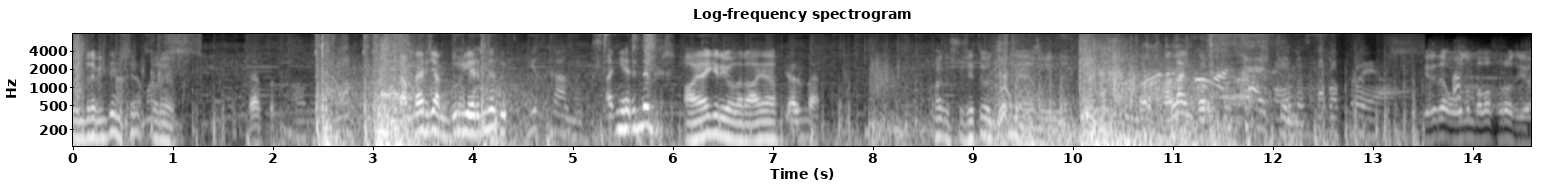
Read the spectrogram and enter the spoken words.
döndürebildiğim için sorun yok. Ben vereceğim dur yerinde dur. Yük kalmadı. Lan yerinde dur. A'ya giriyorlar A'ya. Gelme. Kanka şu jeti öldürsene ya bu oyunda. Korkma lan korkma. Tertemiz. Biri de oğlum baba pro diyor.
